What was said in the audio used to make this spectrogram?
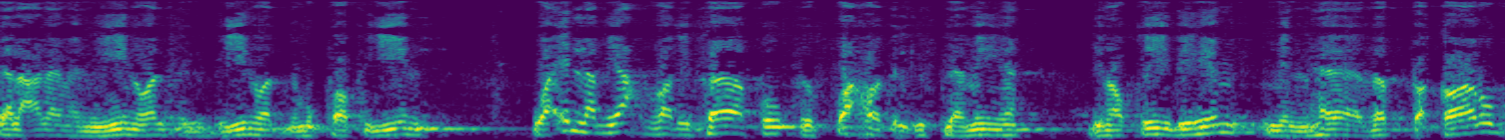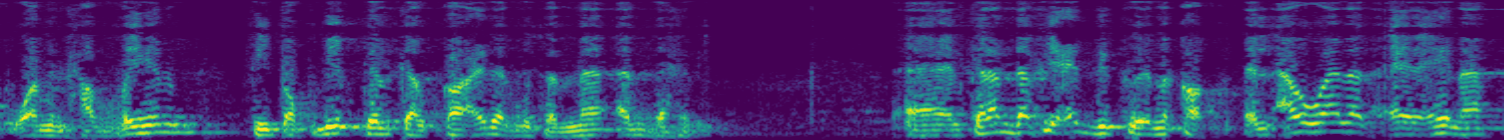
كالعلمانيين والحزبيين والديمقراطيين. وإن لم يحظى رفاق في الصحوة الإسلامية بنصيبهم من هذا التقارب ومن حظهم في تطبيق تلك القاعدة المسماة الذهبية آه، الكلام ده في عدة نقاط. الأول آه، هنا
